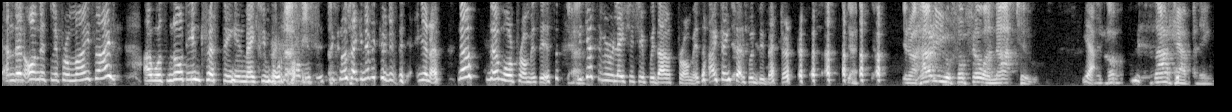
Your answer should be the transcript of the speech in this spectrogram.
And then, honestly, from my side, I was not interested in making more promises because I never could, you know, no, no more promises. We just have a relationship without promise. I think that would be better. You know, how do you fulfill a not to? Yeah. You know, not happening.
